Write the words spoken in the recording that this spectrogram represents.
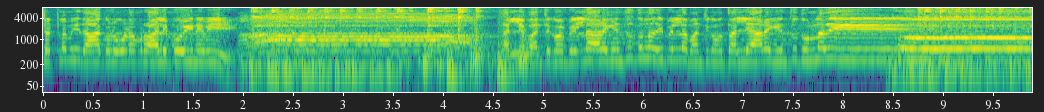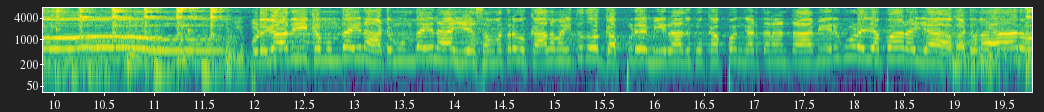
చెట్ల మీద ఆకులు కూడా రాలిపోయినవి తల్లి పంచకం పిల్ల అరగించుతున్నది పిల్ల పంచకం తల్లి అరగించుతున్నది. ఇప్పుడు కాదు ఇక ముందైనా అటు ముందైనా ఏ సంవత్సరం కాలం అవుతుందో గప్పుడే మీరాదుకు కప్పం కడతానంట. మీరు కూడా చెప్పారయ్యా బటులారో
